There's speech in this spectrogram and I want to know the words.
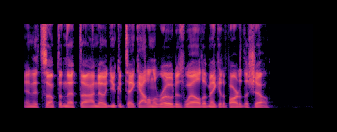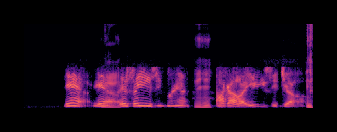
And it's something that uh, I know you could take out on the road as well to make it a part of the show. Yeah, yeah, Yeah. it's easy, man. I got an easy job.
